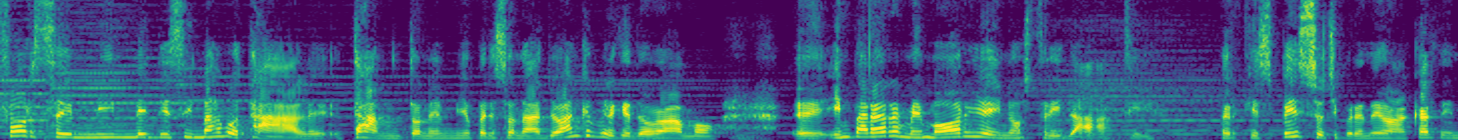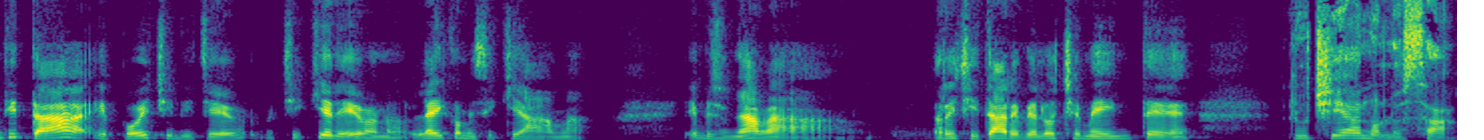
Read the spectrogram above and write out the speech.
forse mi immedesimavo tale, tanto nel mio personaggio, anche perché dovevamo eh, imparare a memoria i nostri dati, perché spesso ci prendevano la carta d'identità e poi ci, dicev- ci chiedevano lei come si chiama? E bisognava recitare velocemente. Lucia non lo sa,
